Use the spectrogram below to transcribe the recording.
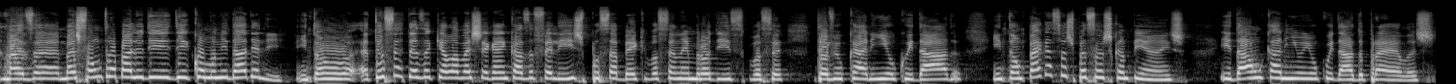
mas, é, mas foi um trabalho de, de comunidade ali. Então, eu tenho certeza que ela vai chegar em casa feliz por saber que você lembrou disso, que você teve o carinho, o cuidado. Então, pega essas pessoas campeãs e dá um carinho e um cuidado para elas.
